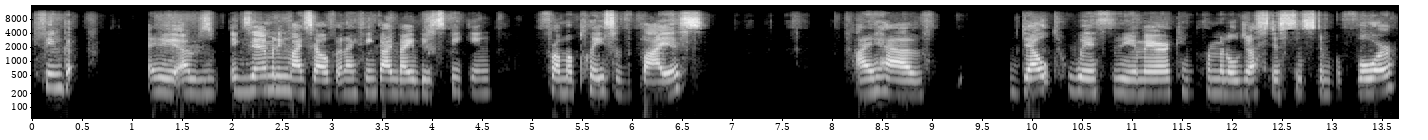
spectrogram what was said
think I, I was examining myself and I think I might be speaking from a place of bias. I have dealt with the American criminal justice system before,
